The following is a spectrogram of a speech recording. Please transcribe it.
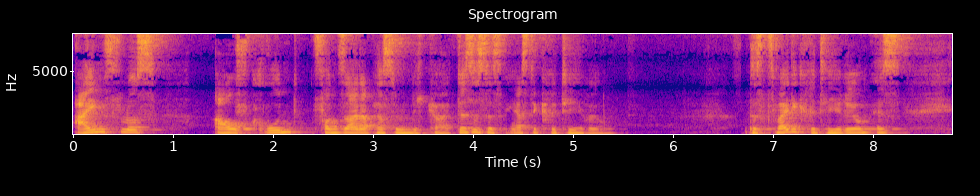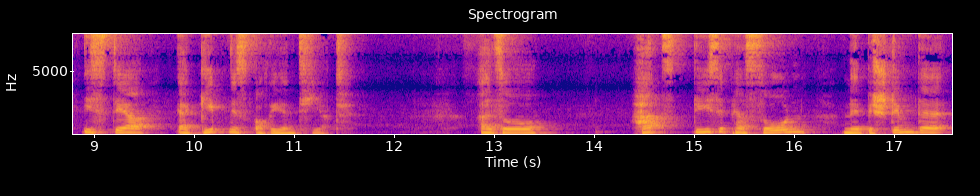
Einfluss aufgrund von seiner Persönlichkeit. Das ist das erste Kriterium. Das zweite Kriterium ist, ist der ergebnisorientiert? Also hat diese Person eine bestimmte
